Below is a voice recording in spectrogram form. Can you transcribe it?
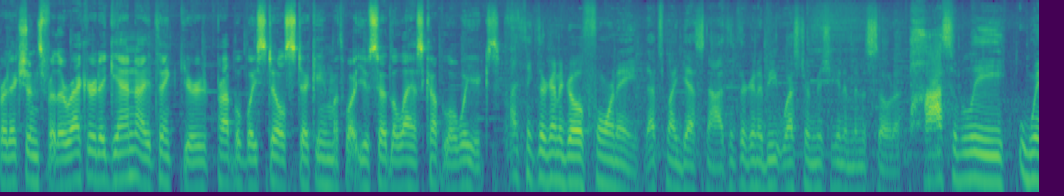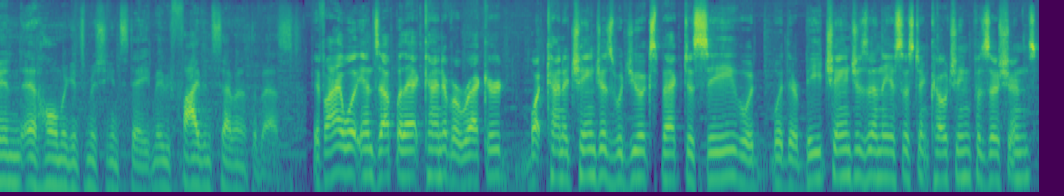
Predictions for the record again. I think you're probably still sticking with what you said the last couple of weeks. I think they're going to go four and eight. That's my guess now. I think they're going to beat Western Michigan and Minnesota. Possibly win at home against Michigan State. Maybe five and seven at the best. If Iowa ends up with that kind of a record, what kind of changes would you expect to see? Would would there be changes in the assistant coaching positions?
